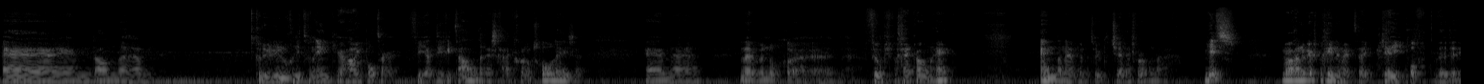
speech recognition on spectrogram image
En dan ehm, kunnen jullie nog genieten van één keer Harry Potter via digitaal. De rest ga ik gewoon op school lezen. En eh, dan hebben we nog eh, een eh, filmpje van Gek komen Henk. En dan hebben we natuurlijk de challenge voor vandaag. Yes! Maar we gaan nu eerst beginnen met K of the Day.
